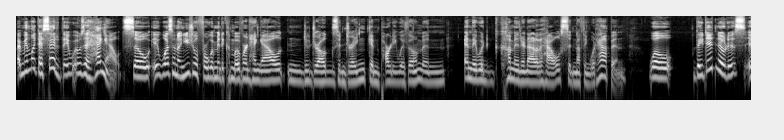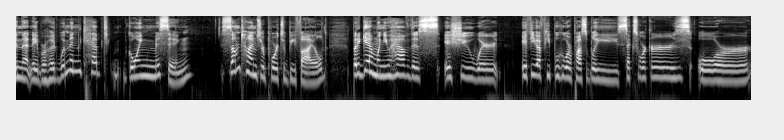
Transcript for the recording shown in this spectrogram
I mean, like I said, they, it was a hangout, so it wasn't unusual for women to come over and hang out and do drugs and drink and party with them, and and they would come in and out of the house and nothing would happen. Well, they did notice in that neighborhood women kept going missing. Sometimes reports would be filed, but again, when you have this issue where if you have people who are possibly sex workers or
